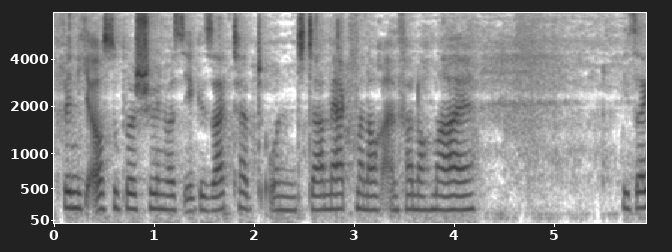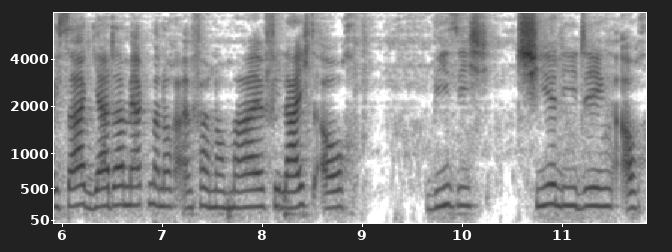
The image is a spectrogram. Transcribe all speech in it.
finde ich auch super schön, was ihr gesagt habt. Und da merkt man auch einfach nochmal, wie soll ich sagen, ja, da merkt man auch einfach nochmal vielleicht auch, wie sich Cheerleading auch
